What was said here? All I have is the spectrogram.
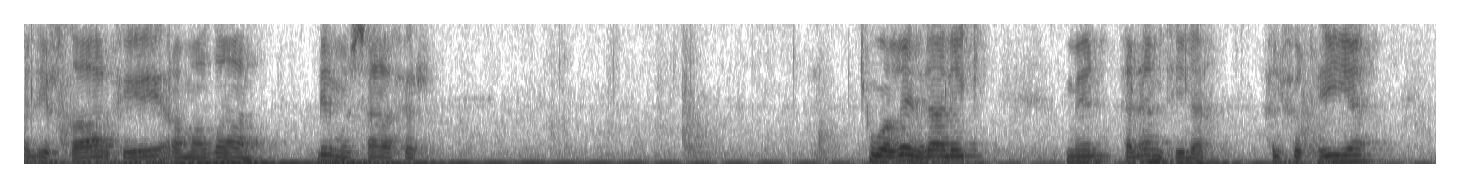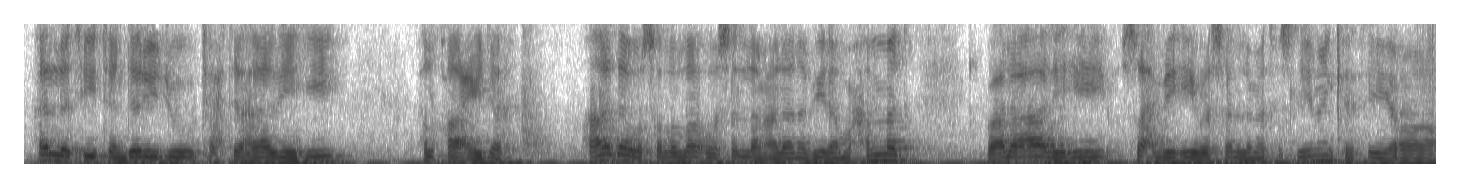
الإفطار في رمضان للمسافر. وغير ذلك من الأمثلة الفقهية التي تندرج تحت هذه القاعدة. هذا وصلى الله وسلم على نبينا محمد وعلى آله وصحبه وسلم تسليما كثيرا.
